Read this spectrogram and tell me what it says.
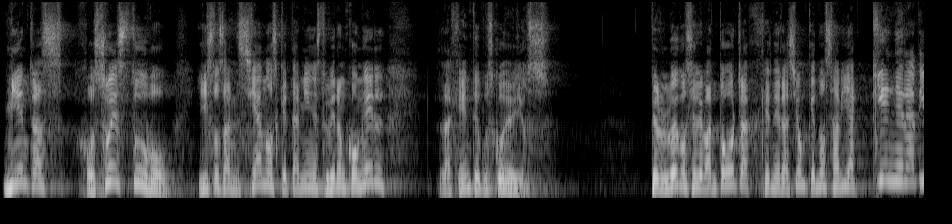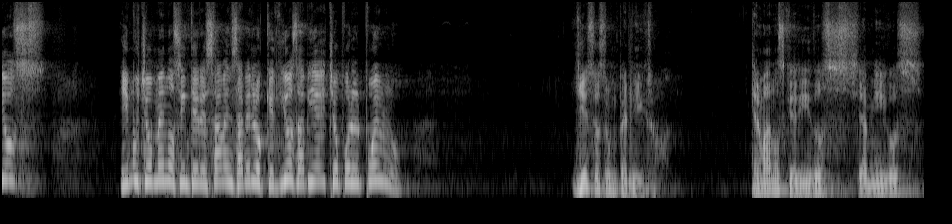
Mientras Josué estuvo y esos ancianos que también estuvieron con él, la gente buscó de Dios. Pero luego se levantó otra generación que no sabía quién era Dios. Y mucho menos se interesaba en saber lo que Dios había hecho por el pueblo. Y eso es un peligro. Hermanos queridos y amigos,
